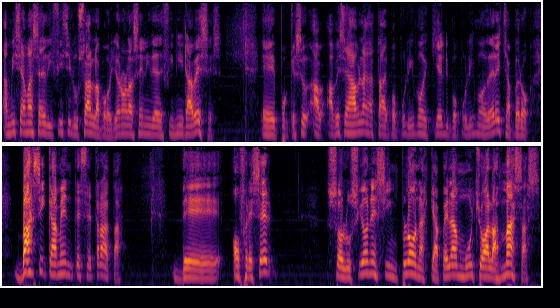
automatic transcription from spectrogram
a mí se me hace difícil usarla porque yo no la sé ni de definir a veces eh, porque a, veces hablan hasta de populismo de izquierda y populismo de derecha, pero básicamente se trata de ofrecer soluciones simplonas que apelan mucho a las masas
